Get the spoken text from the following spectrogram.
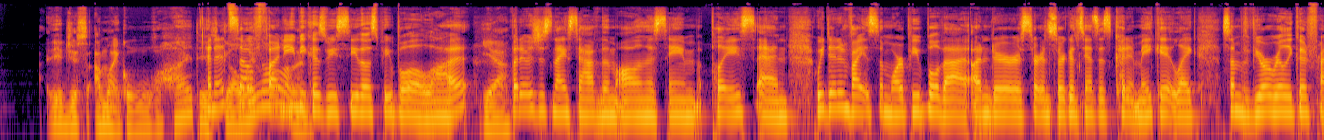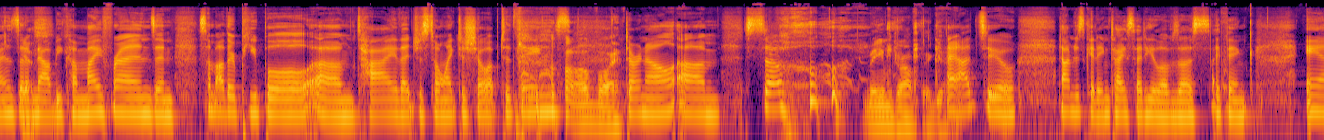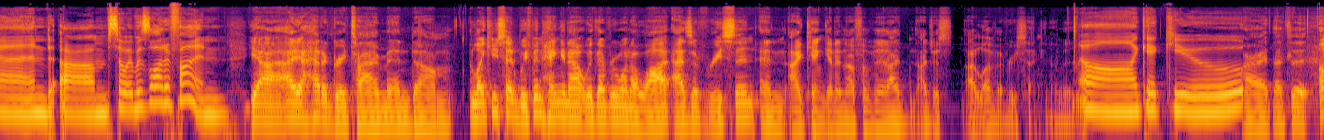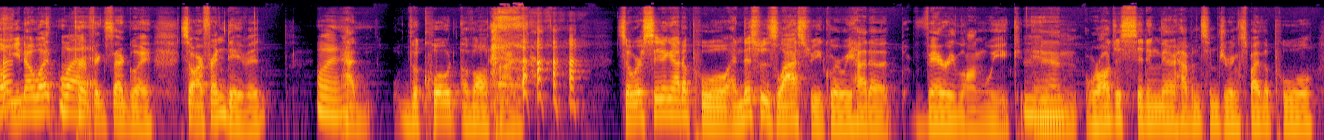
it just, I'm like, what is and it's so funny on? because we see those people a lot. Yeah. But it was just nice to have them all in the same place. And we did invite some more people that, under certain circumstances, couldn't make it. Like some of your really good friends that have now become my friends, and some other people, um, Ty, that just don't like to show up to things. oh boy, Darnell. Um, so name dropped again. I had to. No, I'm just kidding. Ty said he loves us, I think. And um, so it was a lot of fun. Yeah, I had a great time, and um, like you said, we've been hanging out with everyone a lot as of recent, and I can't get enough of it. I, I just, I love every second of it. Oh, I get cute. All right, that's it. Oh, you know what? what? Perfect segue. So our friend David What? had the quote of all time. so we're sitting at a pool, and this was last week where we had a very long week, Mm-hmm. and we're all just sitting there having some drinks by the pool,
